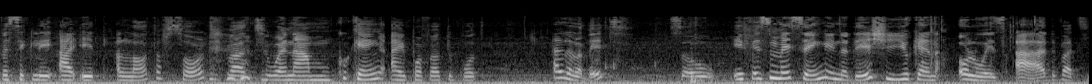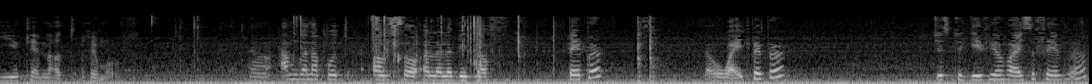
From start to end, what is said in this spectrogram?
Basically, I eat a lot of salt, but when I'm cooking, I prefer to put a little bit. So if it's missing in the dish, you can always add, but you cannot remove. Now, I'm gonna put also a little bit of pepper a white pepper just to give your rice a flavor.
